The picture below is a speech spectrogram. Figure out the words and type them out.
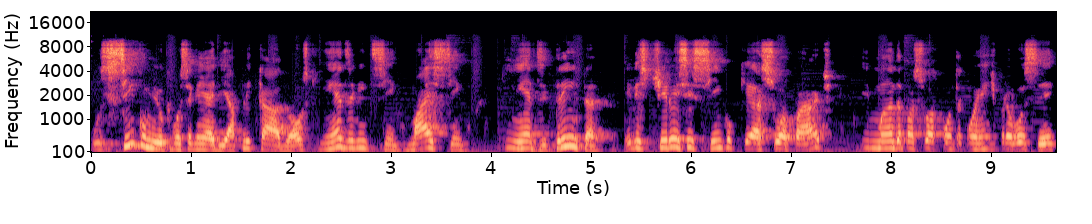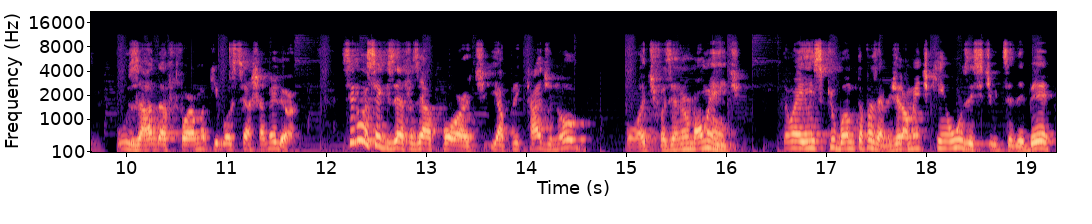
os 5 mil que você ganharia aplicado aos 525 mais 5 530, eles tiram esses 5 que é a sua parte e manda para sua conta corrente para você usar da forma que você achar melhor. Se você quiser fazer aporte e aplicar de novo, pode fazer normalmente. Então é isso que o banco está fazendo. Geralmente quem usa esse tipo de CDB,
